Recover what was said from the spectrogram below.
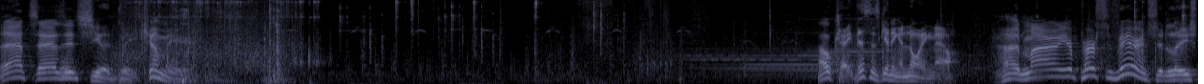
That's as it should be. Come here. Okay, this is getting annoying now. I admire your perseverance, at least.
